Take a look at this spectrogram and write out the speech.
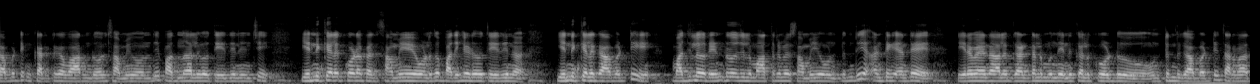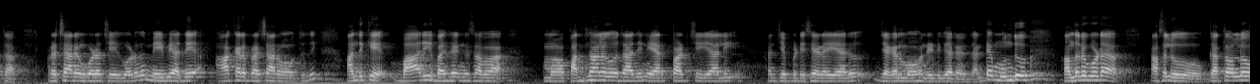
కాబట్టి ఇంక కరెక్ట్గా వారం రోజులు సమయం ఉంది. పద్నాలుగవ తేదీ నుంచి ఎన్నికలకు కూడా పెద్ద సమయం ఉండదు. పదిహేడవ తేదీన ఎన్నికలు కాబట్టి మధ్యలో రెండు రోజులు మాత్రమే సమయం ఉంటుంది. అంటే అంటే ఇరవై నాలుగు గంటల ముందు ఎన్నికల కోడ్ ఉంటుంది కాబట్టి తర్వాత ప్రచారం కూడా చేయకూడదు మేబీ అదే ఆఖరి ప్రచారం అవుతుంది. అందుకే భారీ బహిరంగ సభ పద్నాలుగో తేదీని ఏర్పాటు చేయాలి. అని చెప్పి డిసైడ్ అయ్యారు జగన్మోహన్ రెడ్డి గారు అనేది. అంటే ముందు అందరూ కూడా అసలు గతంలో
